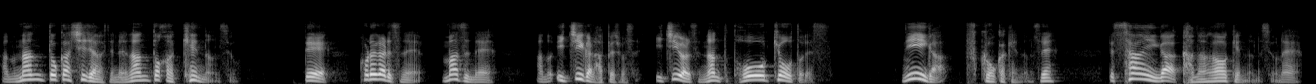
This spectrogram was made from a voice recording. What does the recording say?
あの、なんとか市じゃなくてね、なんとか県なんですよ。で、これがですね、まずね、あの、1位から発表します。1位はですね、なんと東京都です。2位が福岡県なんですね。で、3位が神奈川県なんですよね。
